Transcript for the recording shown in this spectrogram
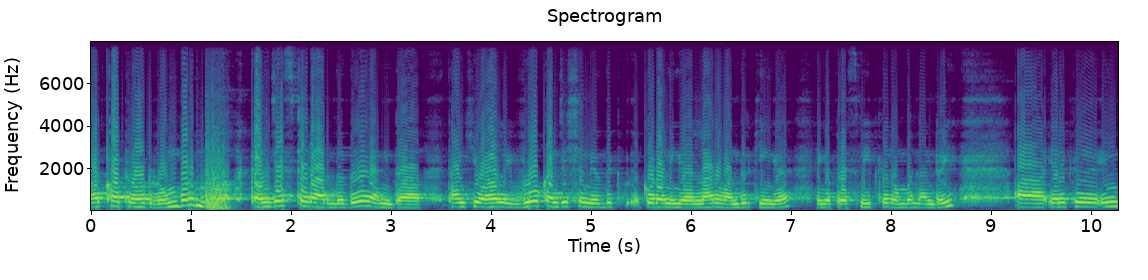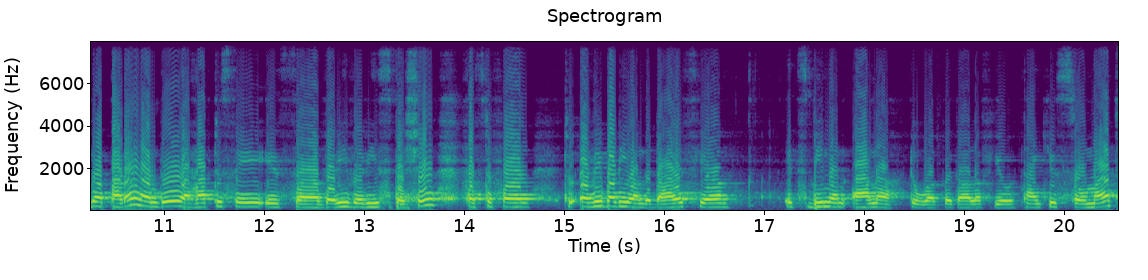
ஆர்காட் ரோடு ரொம்ப ரொம்ப கன்ஜஸ்டடாக இருந்தது அண்ட் தேங்க்யூ ஆல் இவ்வளோ கன்ஜெஷன் இருந்து கூட நீங்கள் எல்லாரும் வந்திருக்கீங்க எங்கள் ப்ரெஸ் மீட்க்கு ரொம்ப நன்றி எனக்கு இந்த படம் வந்து I have to say is very very special first of all to everybody on the dais here It's been an honor to work with all of you. Thank you so much.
